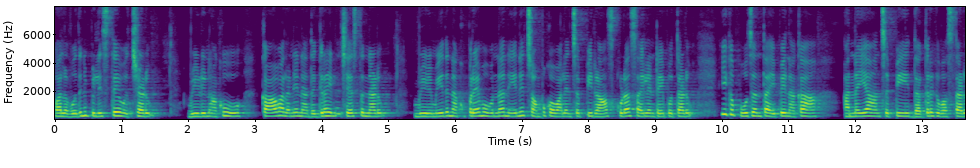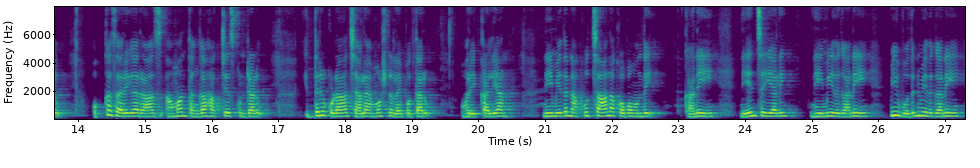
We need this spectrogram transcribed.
వాళ్ళ వదిని పిలిస్తే వచ్చాడు. వీడు నాకు కావాలని నా దగ్గర ఇలా చేస్తున్నాడు. వీడి మీద నాకు ప్రేమ ఉన్నా నేనే చంపుకోవాలని చెప్పి రాజ్ కూడా సైలెంట్ అయిపోతాడు. ఇక పూజ అంతా అయిపోయినాక అన్నయ్య అని చెప్పి దగ్గరకు వస్తాడు. ఒక్కసారిగా రాజ్ అమాంతంగా హక్ చేసుకుంటాడు. ఇద్దరు కూడా చాలా ఎమోషనల్ అయిపోతారు. ఒరే కళ్యాణ్ నీ మీద నాకు చాలా కోపం ఉంది. కానీ నేను చెయ్యాలి? నీ మీద కానీ మీ వదిన మీద కానీ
